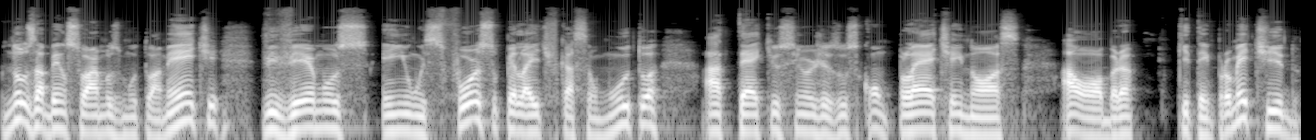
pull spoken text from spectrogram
nos abençoarmos mutuamente, vivermos em um esforço pela edificação mútua, até que o Senhor Jesus complete em nós a obra que tem prometido.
